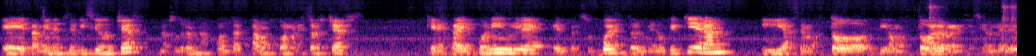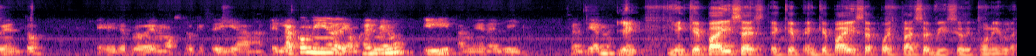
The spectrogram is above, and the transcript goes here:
eh, también el servicio de un chef, nosotros nos contactamos con nuestros chefs, quien está disponible, el presupuesto, el menú que quieran y hacemos todo, digamos, toda la organización del evento. Eh, le proveemos lo que sería la comida, digamos, el menú y también el vino. ¿Se entiende? ¿Y en, y en qué países, en qué, en qué países pues, está el servicio disponible?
